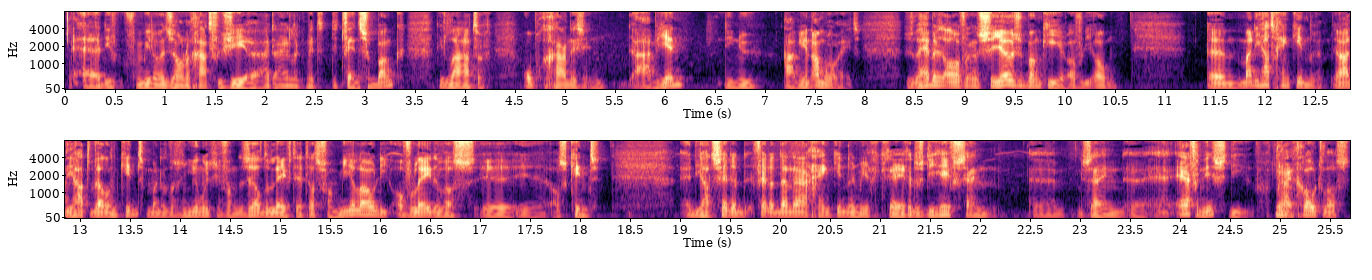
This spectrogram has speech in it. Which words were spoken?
Eh, die Van Mierlo en Zonen gaat fuseren uiteindelijk met de Twentse Bank, die later opgegaan is in de ABN, die nu ABN AMRO heet. Dus we hebben het al over een serieuze bankier, over die oom. Ehm, maar die had geen kinderen. Ja, die had wel een kind, maar dat was een jongetje van dezelfde leeftijd als Van Mierlo, die overleden was eh, als kind. En die had verder, verder daarna geen kinderen meer gekregen. Dus die heeft zijn, eh, zijn eh, erfenis, die vrij Ja. groot was,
